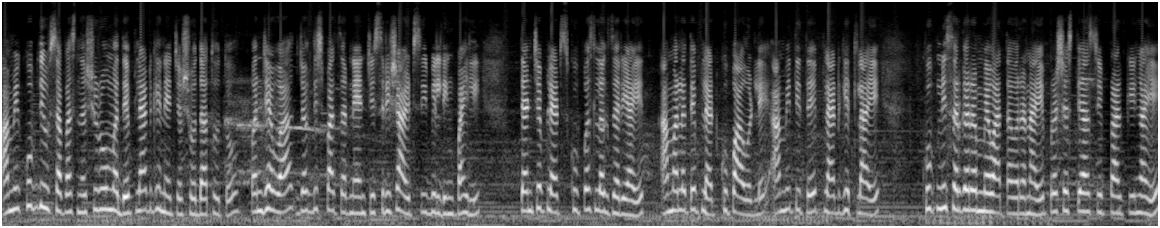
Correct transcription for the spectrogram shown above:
आम्ही खूप दिवसापासून शिरूमध्ये फ्लॅट घेण्याच्या शोधात होतो पण जेव्हा जगदीश पाचरणे यांची श्री शाळेची बिल्डिंग पाहिली त्यांचे फ्लॅट्स खूपच लक्झरी आहेत. आम्हाला ते फ्लॅट खूप आवडले. आम्ही तिथे फ्लॅट घेतला आहे. खूप निसर्गरम्य वातावरण आहे. प्रशस्ती अशी पार्किंग आहे.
